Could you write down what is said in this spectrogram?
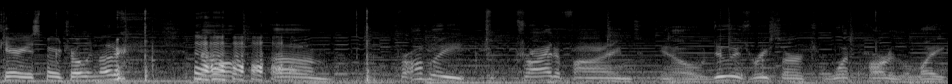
carry a spare trolling motor? No, um, probably try to find, you know, do his research what part of the lake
